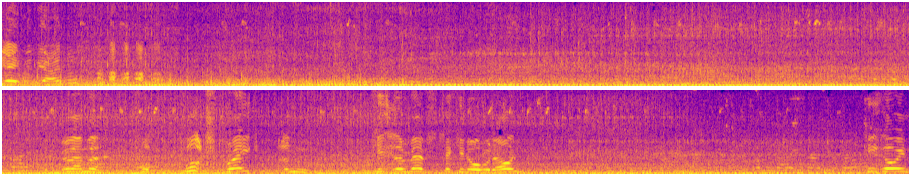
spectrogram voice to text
Jamie behind us. Cl- clutch, brake, and keep the revs ticking over, darling. Keep going.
